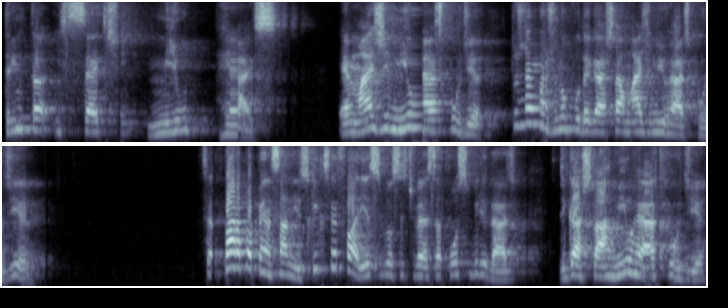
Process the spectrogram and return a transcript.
37 mil reais. É mais de mil reais por dia. Tu já imaginou poder gastar mais de mil reais por dia? Para para pensar nisso. O que você faria se você tivesse a possibilidade de gastar mil reais por dia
